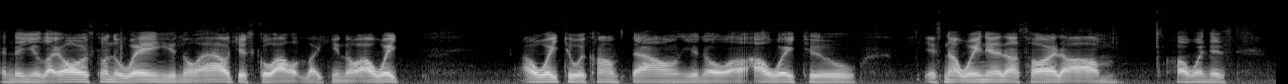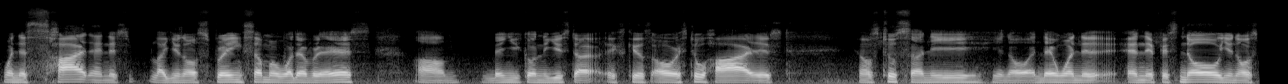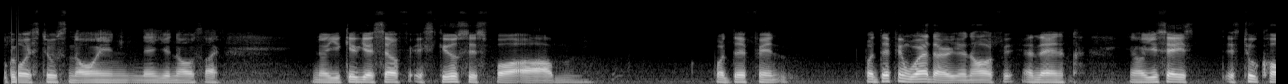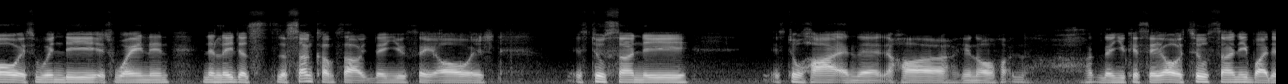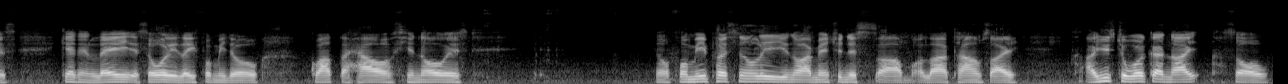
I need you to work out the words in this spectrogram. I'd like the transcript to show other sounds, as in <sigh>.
and then you're like, oh, it's gonna rain, you know, I'll just go out, like, you know, I'll wait, I'll wait till it calms down, you know, I'll wait till it's not raining as hard. Um, how when it's when it's hot and it's like you know spring, summer, whatever it is, um, then you're gonna use the excuse, oh, it's too hot, it's you know, it's too sunny, you know, and then when it and if it's snow, you know, it's too snowing, then you know it's like you know you give yourself excuses for um for different for different weather you know and then you know you say it's, it's too cold it's windy it's raining and then later the sun comes out then you say oh it's it's too sunny it's too hot and then uh, you know then you can say oh it's too sunny but it's getting late it's already late for me to go out the house you know it's you know, for me personally, you know, I mentioned this um, a lot of times. I I used to work at night, so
